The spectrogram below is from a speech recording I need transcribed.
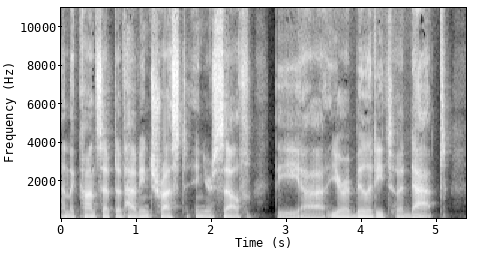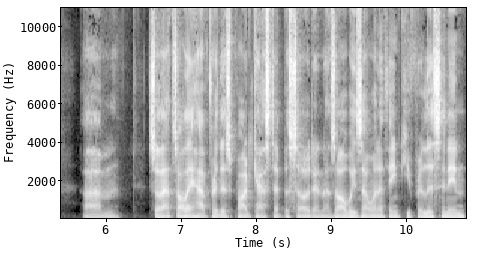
and the concept of having trust in yourself the uh, your ability to adapt. Um, so that's all I have for this podcast episode. And as always, I want to thank you for listening.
